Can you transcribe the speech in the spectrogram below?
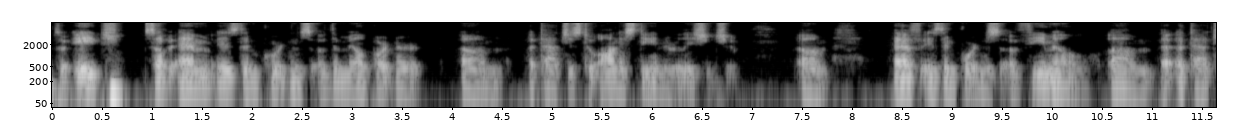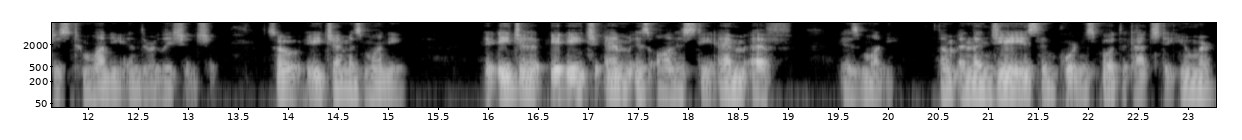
So h sub m is the importance of the male partner um, attaches to honesty in the relationship. Um, f is the importance of female um, attaches to money in the relationship. So HM is money, H, HM is honesty, MF is money. Um, and then J is the importance both attached to humor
